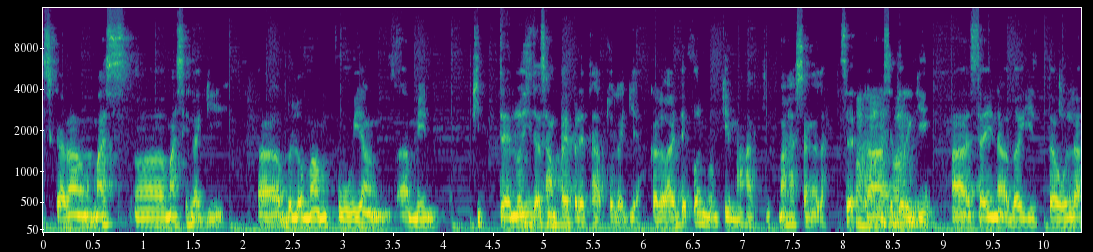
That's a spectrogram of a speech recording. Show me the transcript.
sekarang mas, uh, masih lagi uh, belum mampu yang I mean teknologi tak sampai pada tahap tu lagi lah. Kalau ada pun mungkin mahal, mahal sangat lah. Satu lagi, uh, saya nak bagi tahu lah.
